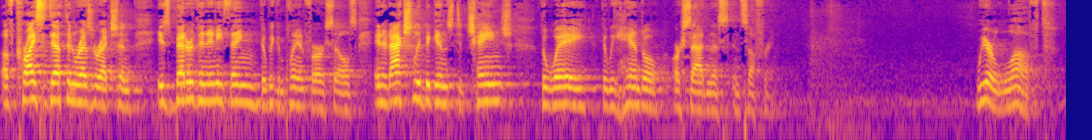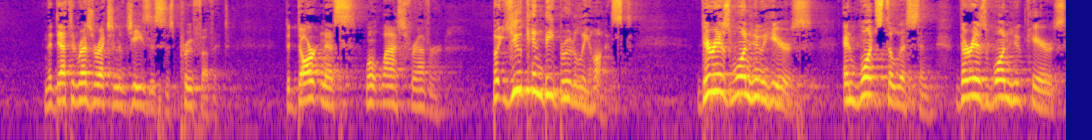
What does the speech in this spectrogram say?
of Christ's death and resurrection is better than anything that we can plan for ourselves. And it actually begins to change the way that we handle our sadness and suffering. We are loved. And the death and resurrection of Jesus is proof of it. The darkness won't last forever. But you can be brutally honest. There is one who hears and wants to listen. There is one who cares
